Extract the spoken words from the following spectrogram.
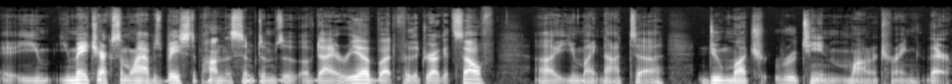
you, you may check some labs based upon the symptoms of, of diarrhea, but for the drug itself, uh, you might not uh, do much routine monitoring there.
